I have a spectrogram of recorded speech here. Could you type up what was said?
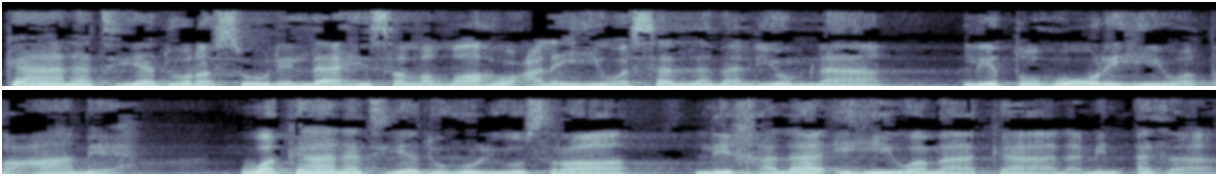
كانت يد رسول الله صلى الله عليه وسلم اليمنى لطهوره وطعامه وكانت يده اليسرى لخلائه وما كان من أذى.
